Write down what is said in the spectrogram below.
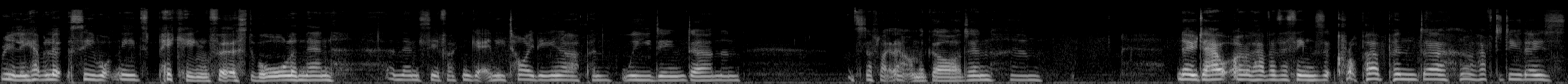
really have a look, see what needs picking first of all, and then and then see if I can get any tidying up and weeding done and, and stuff like that on the garden. Um, no doubt I will have other things that crop up and uh, I'll have to do those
